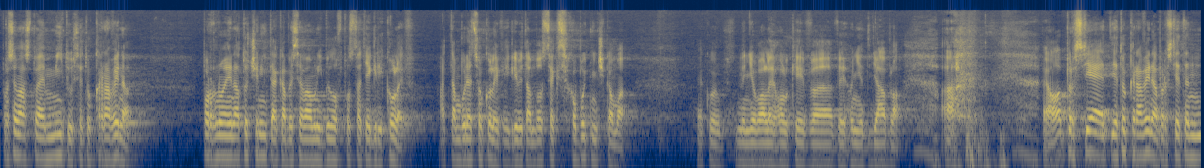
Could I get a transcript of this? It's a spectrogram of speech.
Prosím vás, to je mýtus, je to kravina. Porno je natočený tak, aby se vám líbilo v podstatě kdykoliv ať tam bude cokoliv, i kdyby tam byl sex s chobotničkama, jako zmiňovaly holky v Vyhonit ďábla. A, jo, prostě je to kravina, prostě ten,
